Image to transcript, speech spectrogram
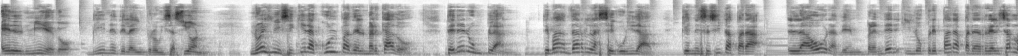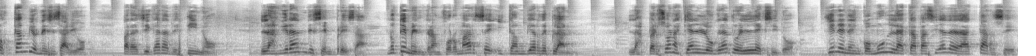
El miedo viene de la improvisación, no es ni siquiera culpa del mercado. Tener un plan te va a dar la seguridad que necesitas para la hora de emprender y lo prepara para realizar los cambios necesarios para llegar a destino. Las grandes empresas no temen transformarse y cambiar de plan. Las personas que han logrado el éxito tienen en común la capacidad de adaptarse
